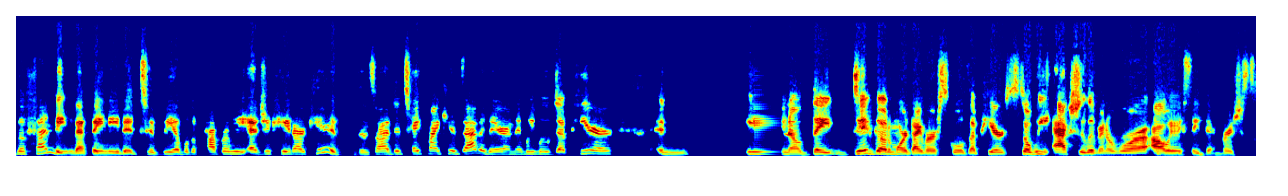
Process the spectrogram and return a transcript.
the funding that they needed to be able to properly educate our kids and so i had to take my kids out of there and then we moved up here and you know they did go to more diverse schools up here so we actually live in aurora i always say denver just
